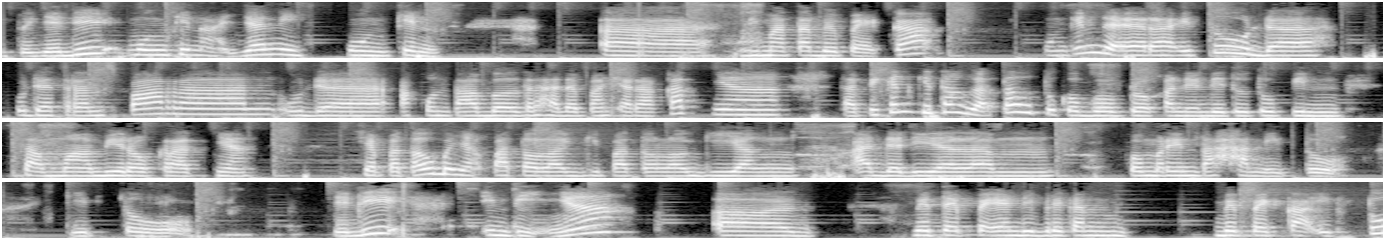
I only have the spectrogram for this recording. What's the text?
gitu. Jadi mungkin aja nih, mungkin uh, di mata BPK mungkin daerah itu udah udah transparan, udah akuntabel terhadap masyarakatnya. Tapi kan kita nggak tahu tuh kebobrokan yang ditutupin sama birokratnya. Siapa tahu banyak patologi-patologi yang ada di dalam pemerintahan itu, gitu. Jadi intinya uh, eh, BTP yang diberikan BPK itu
